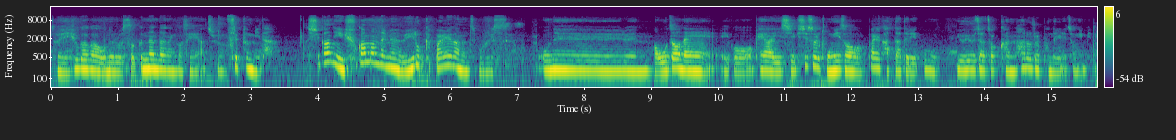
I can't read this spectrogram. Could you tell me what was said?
저의 휴가가 오늘로써 끝난다는 것에 아주 슬픕니다. 시간이 휴가만 되면 왜 이렇게 빨리 가는지 모르겠어요. 오늘은 오전에 이거 배아 이식 시술 동의서 빨리 갖다 드리고 유유자적한 하루를 보낼 예정입니다.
